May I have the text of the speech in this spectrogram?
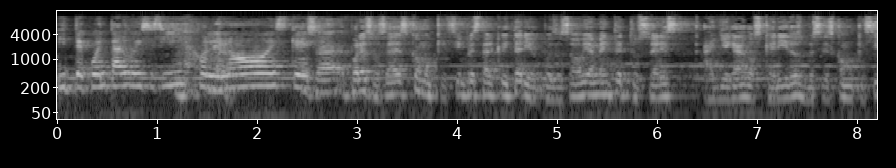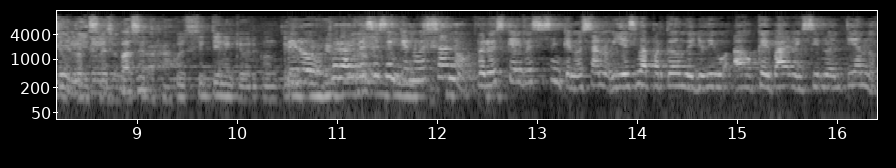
y te cuenta algo y dices, híjole, Bueno, no, es que... O sea, por eso, o sea, es como que siempre está el criterio, pues, o sea, obviamente tus seres allegados, queridos, pues es como que sí, lo que sí, les pase, pues sí tiene que ver contigo. Pero, pero hay veces en que no es sano, pero es que hay veces en que no es sano y es la parte donde yo digo, ah, ok, vale, sí lo entiendo.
